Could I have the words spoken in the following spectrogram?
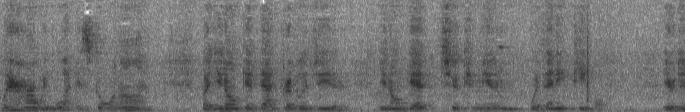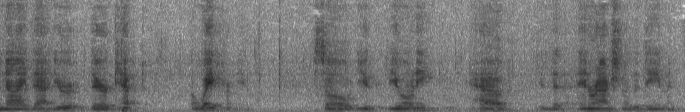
where are we? What is going on? But you don't get that privilege either. You don't get to commune with any people. You're denied that. You're, they're kept away from you. So you, you only have the interaction of the demons.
